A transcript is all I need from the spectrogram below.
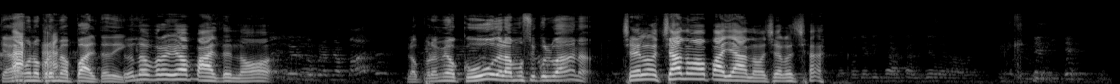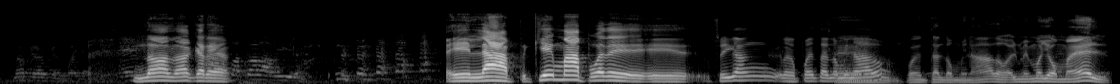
Que hagan unos premios aparte, digo. Unos premios aparte, no. Los premios Q de la música urbana. Chelo Chan no va para allá, no, Chelo Chan. No, no creo. El app. ¿Quién más puede? Eh, sigan, pueden estar nominados. Eh, pueden estar nominados. El mismo Yomel.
